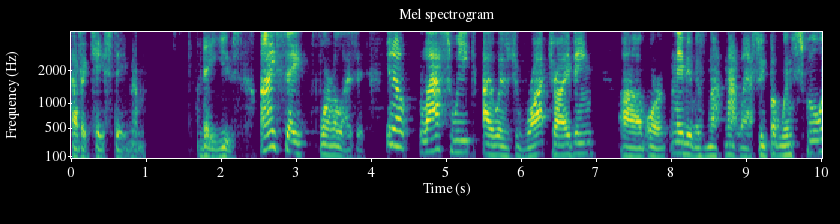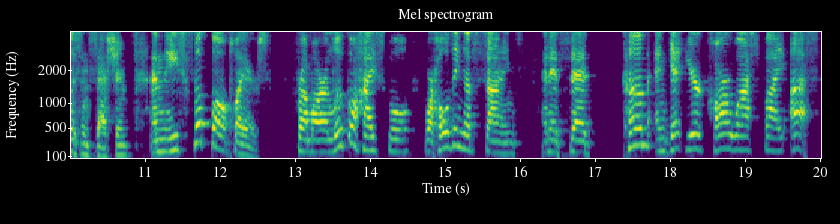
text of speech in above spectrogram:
have a case statement they use. I say formalize it. You know, last week I was rot driving, uh, or maybe it was not not last week, but when school was in session, and these football players from our local high school were holding up signs, and it said, "Come and get your car washed by us."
